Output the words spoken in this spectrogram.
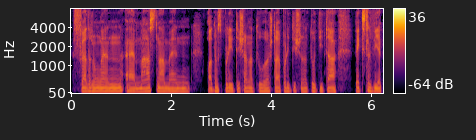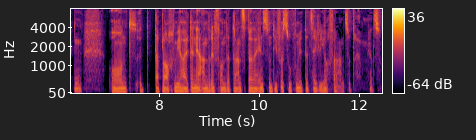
Förderungen, äh, Maßnahmen ordnungspolitischer Natur, steuerpolitischer Natur, die da wechselwirken. Und da brauchen wir halt eine andere Form der Transparenz und die versuchen wir tatsächlich auch voranzutreiben jetzt.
